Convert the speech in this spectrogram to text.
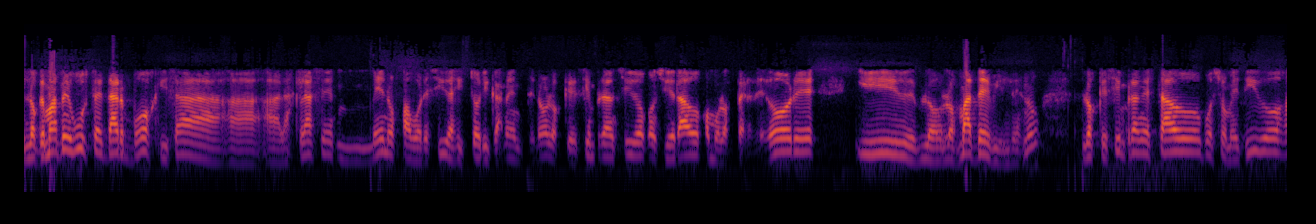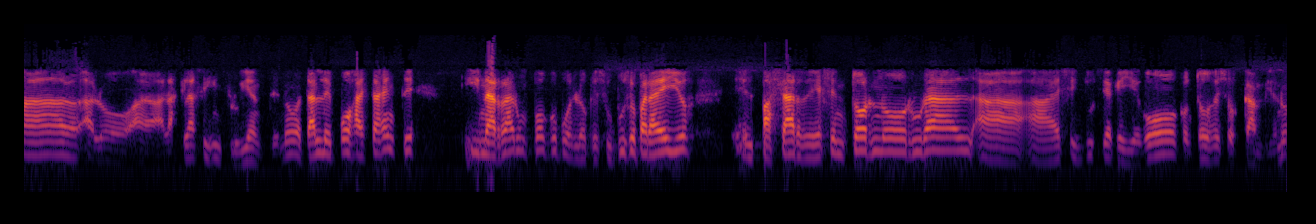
lo que más me gusta es dar voz quizá a, las clases menos favorecidas históricamente, ¿no? Los que siempre han sido considerados como los perdedores y los más débiles, ¿no? Los que siempre han estado pues sometidos a, a, a las clases influyentes, ¿no? Darle voz a esta gente y narrar un poco pues lo que supuso para ellos el pasar de ese entorno rural a, esa industria que llegó con todos esos cambios, ¿no?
